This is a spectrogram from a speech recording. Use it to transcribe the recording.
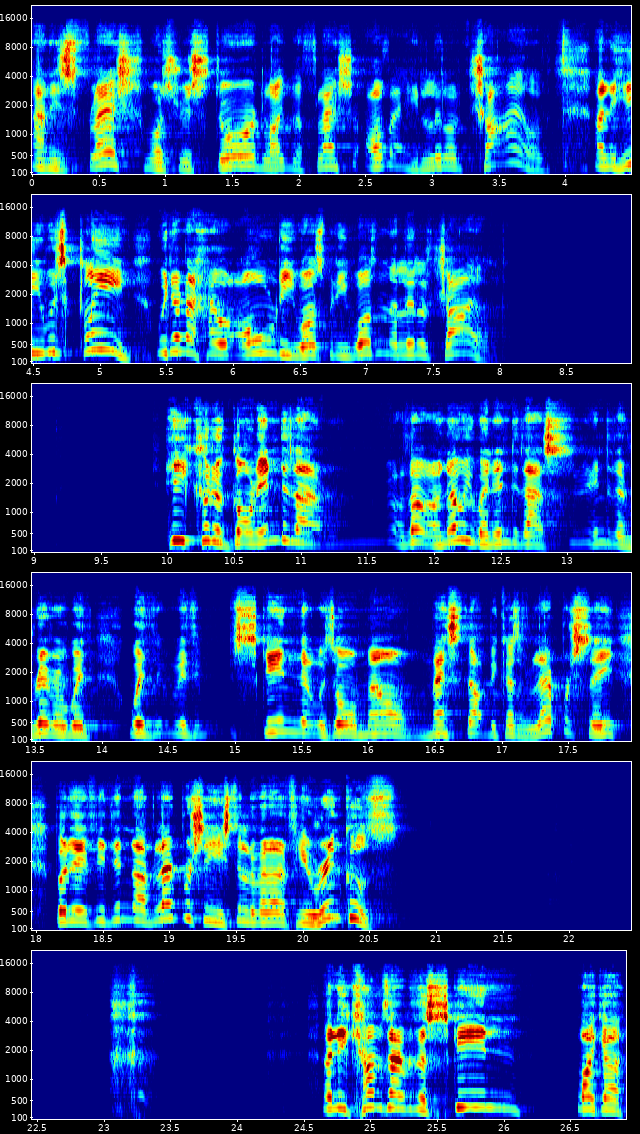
and his flesh was restored like the flesh of a little child. And he was clean. We don't know how old he was, but he wasn't a little child. He could have gone into that. Although I know he went into that into the river with, with, with skin that was all messed up because of leprosy, but if he didn't have leprosy, he still would have had a few wrinkles. and he comes out with a skin like a. I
